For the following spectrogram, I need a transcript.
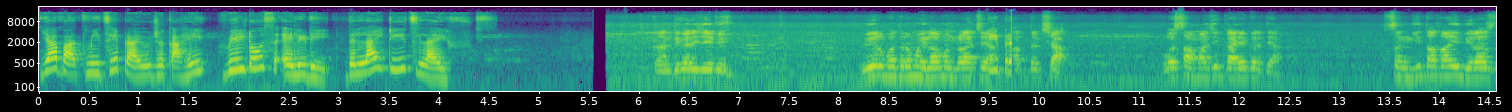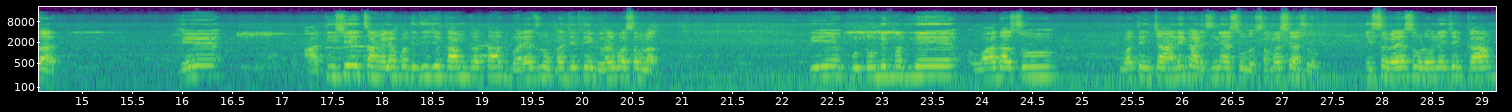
या बातमीचे प्रायोजक आहे विल्डोस LED. The light is life क्रांतिकारी जे भीम. वीरभद्र महिला मंडळाच्या अध्यक्षा व सामाजिक कार्यकर्त्या संगीताताई बिराजदार हे अतिशय चांगल्या पद्धतीचे काम करतात. बऱ्याच लोकांचे ते घर बसवलात ते कुटुंबिकमधले वाद असो किंवा त्यांच्या अनेक अडचणी असो समस्या असो हे सगळ्या सोडवण्याचे काम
